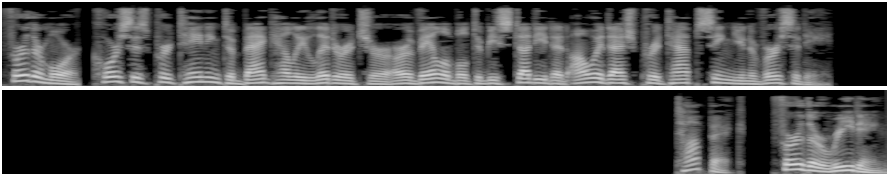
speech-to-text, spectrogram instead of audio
Furthermore, courses pertaining to Bagheli literature are available to be studied at Awadhesh Pratap Singh University. Further reading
